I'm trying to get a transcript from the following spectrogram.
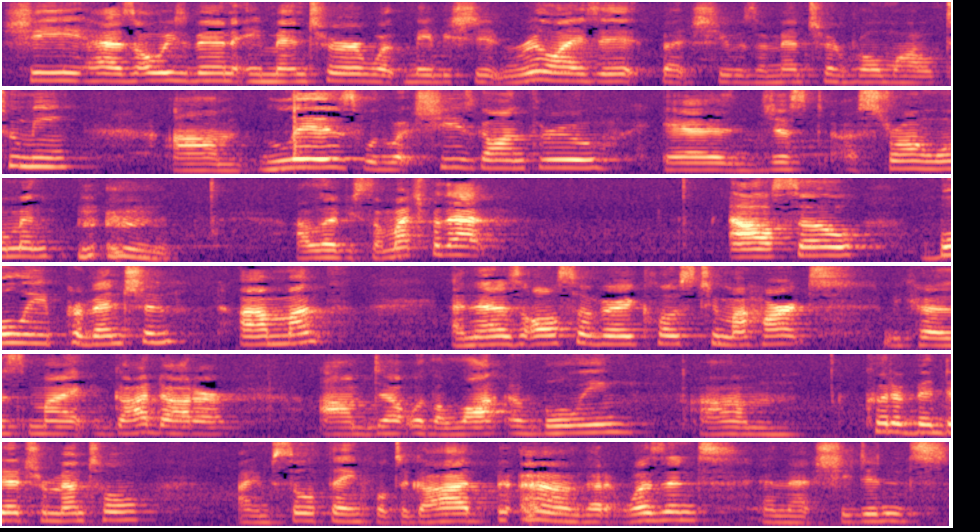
She has always been a mentor, what maybe she didn't realize it, but she was a mentor and role model to me. Um, Liz, with what she's gone through, is just a strong woman. I love you so much for that. Also, Bully Prevention uh, Month, and that is also very close to my heart because my goddaughter um, dealt with a lot of bullying. Um, could have been detrimental. I'm so thankful to God that it wasn't and that she didn't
